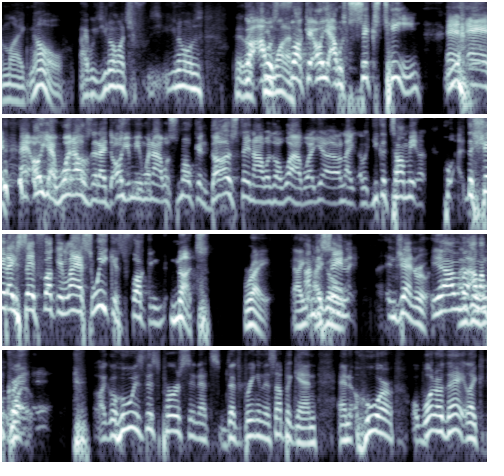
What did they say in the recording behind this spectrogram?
I'm like, no, I was, you know how much, you know, like, No, I was wanna- fucking. Oh yeah, I was 16. And, and and oh yeah, what else did I do? Oh, you mean when I was smoking dust and I was a what? Well, yeah, like uh, you could tell me uh, who- the shit I said fucking last week is fucking nuts. right. I, I'm I just go- saying in general. Yeah, I'm, I I'm, I'm crazy. I go, who is this person that's that's bringing this up again? And who are what are they like?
